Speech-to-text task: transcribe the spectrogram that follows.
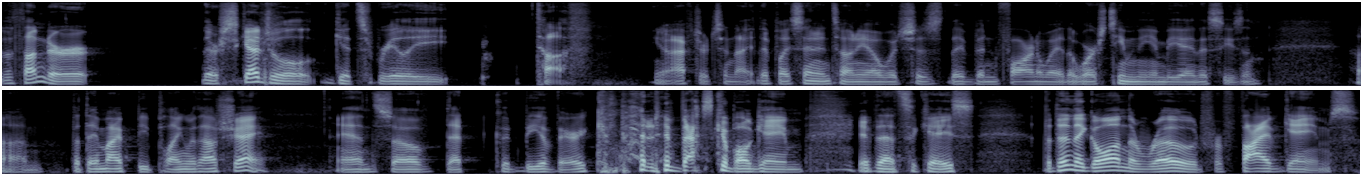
the Thunder, their schedule gets really tough. You know, after tonight, they play San Antonio, which is they've been far and away the worst team in the NBA this season. Um, but they might be playing without Shai, and so that could be a very competitive basketball game if that's the case. But then they go on the road for five games.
